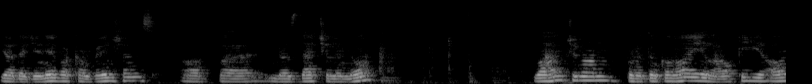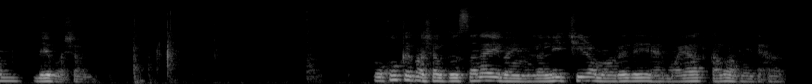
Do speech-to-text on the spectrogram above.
یا The Geneva Conventions of 1949 و همچنان پروتکل های الحاقی آن می باشند. حقوق بشردوستانه بینالمللی چی را مورد حمایت قرار می دهد؟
